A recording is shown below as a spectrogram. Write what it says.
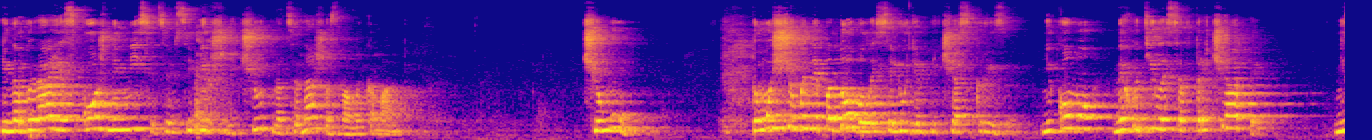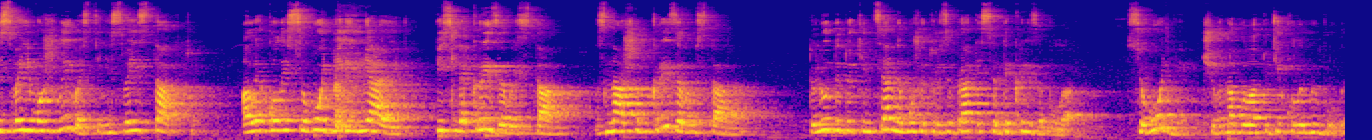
і набирає з кожним місяцем все більш відчутно, це наша з вами команда. Чому? Тому що ми не подобалися людям під час кризи. Нікому не хотілося втрачати ні свої можливості, ні свої статки. Але коли сьогодні рівняють післякризовий стан з нашим кризовим станом, то люди до кінця не можуть розібратися, де криза була сьогодні, чи вона була тоді, коли ми були.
